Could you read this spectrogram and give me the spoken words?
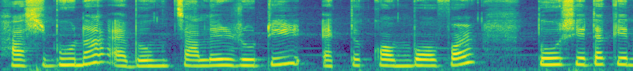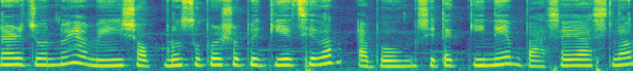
হাঁসভুনা এবং চালের রুটির একটা কম্বো অফার তো সেটা কেনার জন্যই আমি স্বপ্ন সুপার শপে গিয়েছিলাম এবং সেটা কিনে বাসায় আসলাম।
